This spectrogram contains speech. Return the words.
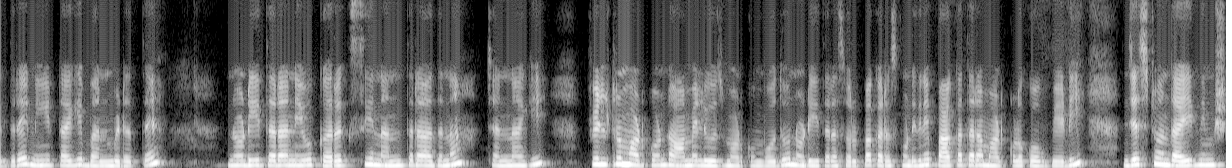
ಇದ್ದರೆ ನೀಟಾಗಿ ಬಂದುಬಿಡುತ್ತೆ. ನೋಡಿ, ಈ ಥರ ನೀವು ಕರಗಿಸಿ ನಂತರ ಅದನ್ನು ಚೆನ್ನಾಗಿ ಫಿಲ್ಟ್ರ್ ಮಾಡಿಕೊಂಡು ಆಮೇಲೆ ಯೂಸ್ ಮಾಡ್ಕೊಬೋದು. ನೋಡಿ, ಈ ಥರ ಸ್ವಲ್ಪ ಕರಗಿಸ್ಕೊಂಡಿದ್ದೀನಿ ಪಾಕ ಥರ ಮಾಡ್ಕೊಳಕ್ಕೆ ಹೋಗಬೇಡಿ. ಜಸ್ಟ್ ಒಂದು ಐದು ನಿಮಿಷ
